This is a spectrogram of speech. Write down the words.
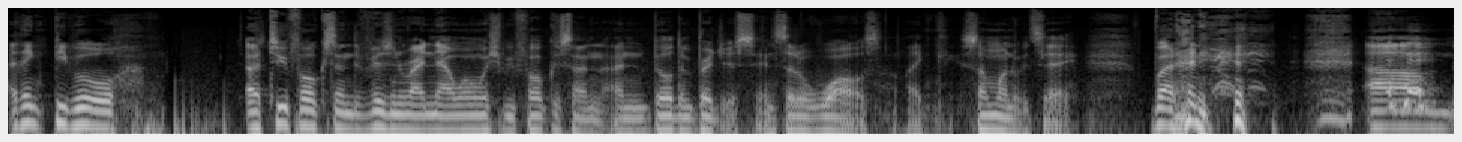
I think people are too focused on division right now when we should be focused on, on building bridges instead of walls, like someone would say. But anyway, um,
